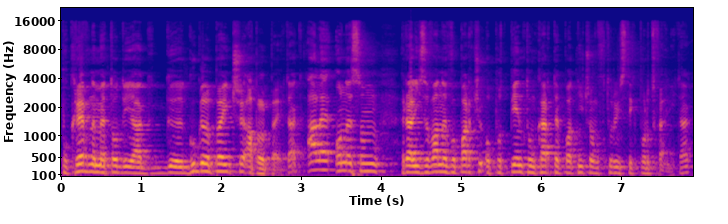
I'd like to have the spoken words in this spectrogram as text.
pokrewne metody jak Google Pay czy Apple Pay, tak? ale one są realizowane w oparciu o podpiętą kartę płatniczą w którymś z tych portfeli. Tak?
